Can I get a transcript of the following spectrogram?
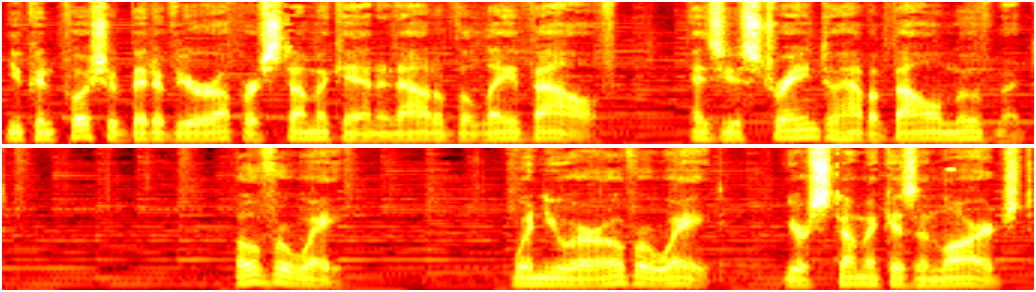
you can push a bit of your upper stomach in and out of the lay valve, as you strain to have a bowel movement. Overweight. When you are overweight, your stomach is enlarged,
